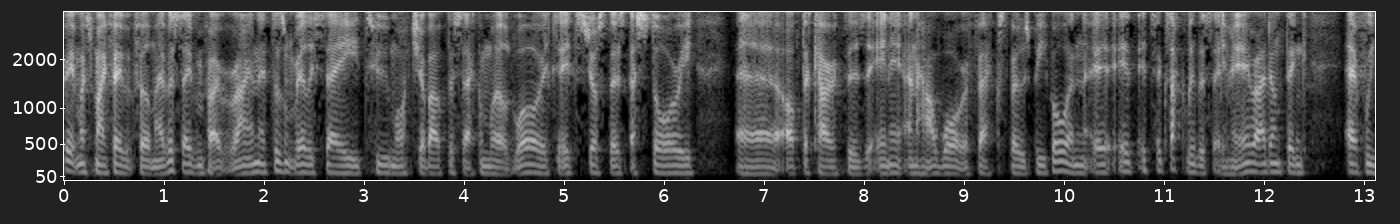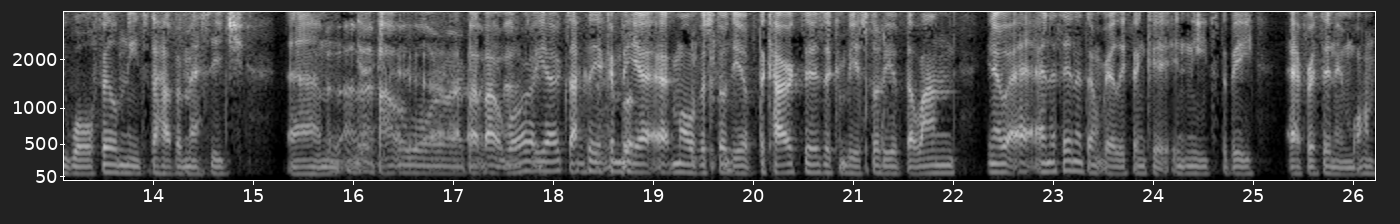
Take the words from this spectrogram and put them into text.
pretty much my favorite film ever, Saving Private Ryan. It doesn't really say too much about the Second World War. It, it's just a, a story uh, of the characters in it and how war affects those people. And it, it, it's exactly the same here. I don't think every war film needs to have a message. Um, About- a war or about about war. Yeah, exactly. It can be a more of a study of the characters. It can be a study of the land. You know, anything. I don't really think it, it needs to be everything in one.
